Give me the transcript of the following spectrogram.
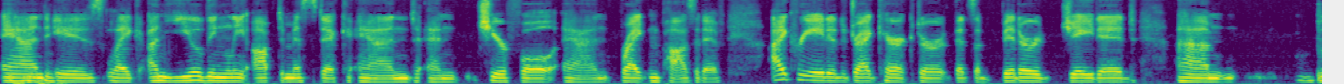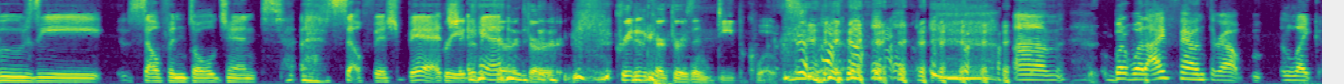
and mm-hmm. is like unyieldingly optimistic and and cheerful and bright and positive. I created a drag character that's a bitter, jaded, um, boozy, self-indulgent, selfish bitch. Created and... a character. created a character is in deep quotes. um, but what I've found throughout, like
